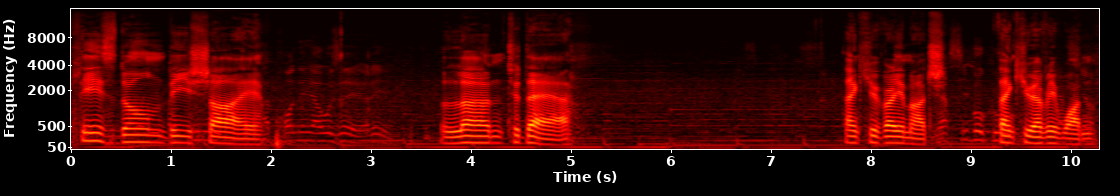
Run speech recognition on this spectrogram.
Please don't be shy. Learn to dare. Thank you very much. Thank you, everyone.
